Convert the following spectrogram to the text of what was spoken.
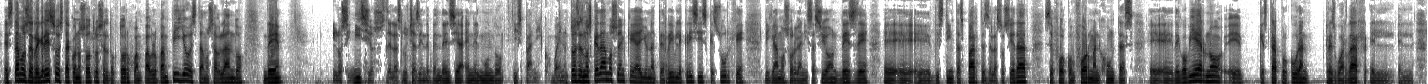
Estamos de regreso, está con nosotros el doctor Juan Pablo Pampillo, estamos hablando de los inicios de las luchas de independencia en el mundo hispánico. Bueno, entonces nos quedamos en que hay una terrible crisis que surge, digamos, organización desde eh, eh, eh, distintas partes de la sociedad, se conforman juntas de gobierno que procuran resguardar el,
